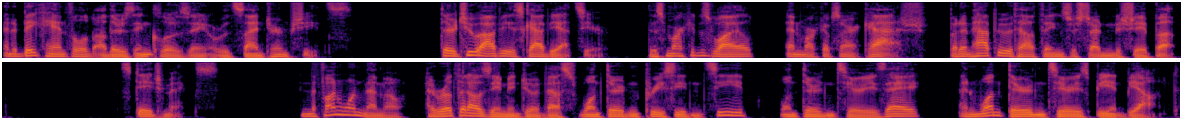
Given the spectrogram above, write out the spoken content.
and a big handful of others in closing or with signed term sheets. There are two obvious caveats here. This market is wild and markups aren't cash, but I'm happy with how things are starting to shape up. Stage mix. In the Fund 1 memo, I wrote that I was aiming to invest one third in pre seed and seed, one third in Series A, and one third in Series B and beyond.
